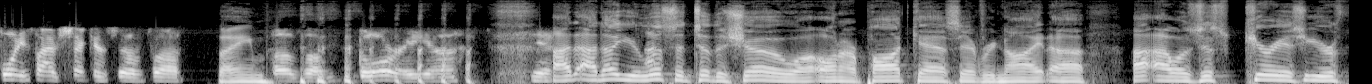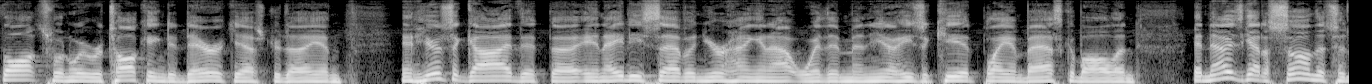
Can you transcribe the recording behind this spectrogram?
45 seconds of uh, Fame. of uh, glory. Uh, yeah. I, I know you listen to the show uh, on our podcast every night. Uh, I, I was just curious your thoughts when we were talking to Derek yesterday, and and here's a guy that uh, in '87 you're hanging out with him, and you know he's a kid playing basketball, and and now he's got a son that's an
